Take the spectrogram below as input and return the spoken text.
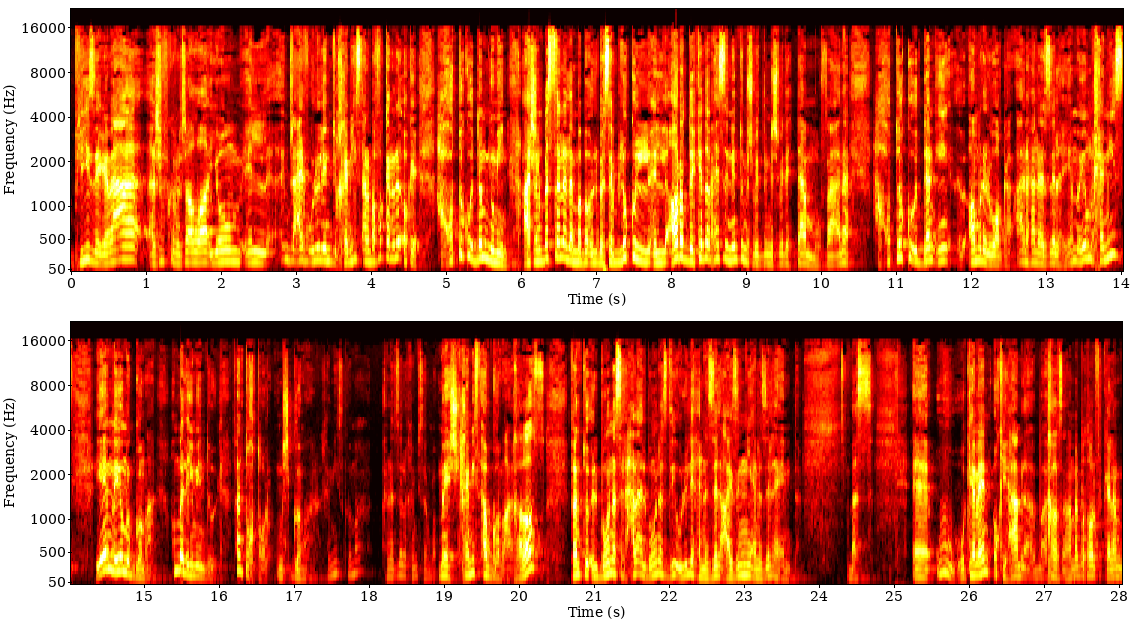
please يا جماعة أشوفكم إن شاء الله يوم ال... مش عارف قولوا لي أنتوا الخميس أنا بفكر إن okay هحطكم قدام يومين عشان بس أنا لما بقول بسيب لكم ال- الأرض كده بحس إن أنتوا مش بت... مش بتهتموا. فأنا هحطكم قدام إيه؟ أمر الواقع. أنا هنزلها. يا إما يوم الخميس يا إما يوم الجمعة. هم اليومين دول. فأنتوا اختاروا. مش جمعة. خميس جمعة؟ هنزلها خميس أو جمعة. ماشي خميس أو جمعة. خلاص؟ فأنتوا البونس الحلقة البونس دي قولوا لي هنزلها عايزيني أنزلها إمتى؟ بس. آه وكمان okay هعمل خلاص أنا عمال بطول في الكلام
